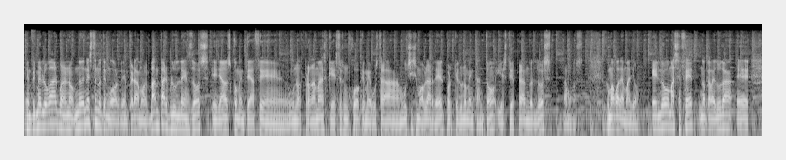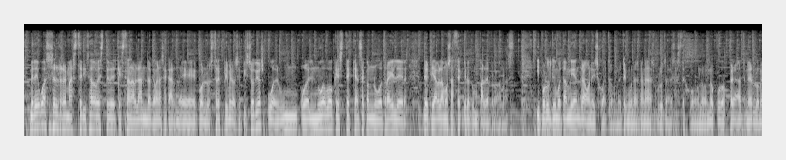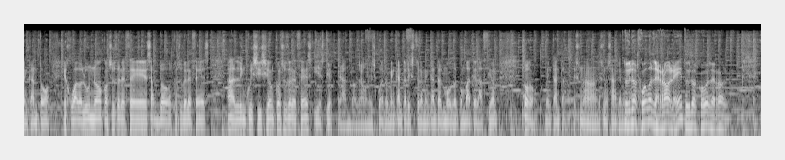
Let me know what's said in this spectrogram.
En primer lugar, bueno, no, no en este no tengo orden, pero vamos, Vampire Bloodlines 2, eh, ya os comenté hace unos programas que este es un juego que me gustará muchísimo hablar de él porque el 1 me encantó y estoy esperando el 2, vamos, como agua de mayo. El nuevo Mass Effect, no cabe duda, eh, me da igual si es el remasterizado este del que están hablando que van a sacar eh, con los tres primeros episodios o el, un- o el nuevo que este que han sacado un nuevo tráiler del que hablamos hace creo que un par de programas. Y por último también Dragon Age 4. Me tengo unas ganas brutales a este juego. No, no puedo esperar a tenerlo. Me encantó. He jugado al 1 con sus DLCs, al 2 con sus DLCs, al Inquisition con sus DLCs y estoy esperando a Dragon Age 4. Me encanta la historia, me encanta el modo de combate, la acción. Todo. Me encanta. Es una, es una saga que me Tú y encanta. los juegos de rol, ¿eh? Tú y los juegos de rol.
